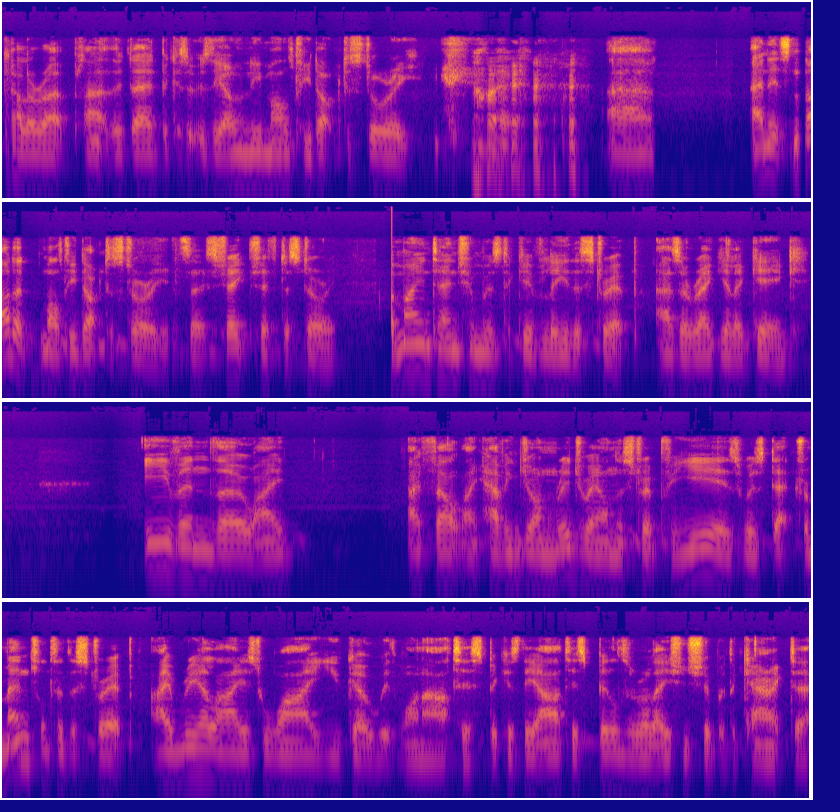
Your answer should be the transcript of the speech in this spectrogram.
color up Planet of the Dead because it was the only multi-doctor story. Um, and it's not a multi-doctor story; it's a shapeshifter story. But my intention was to give Lee the strip as a regular gig, even though I, I felt like having John Ridgway on the strip for years was detrimental to the strip. I realized why you go with one artist because the artist builds a relationship with the character,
